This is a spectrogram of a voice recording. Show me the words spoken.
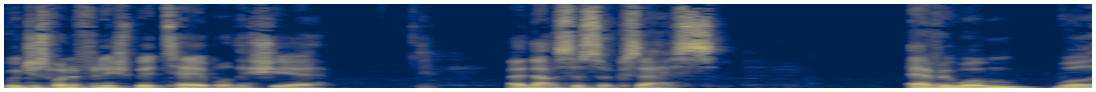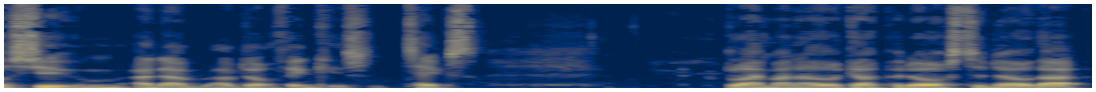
we just want to finish mid-table this year, and that's a success, everyone will assume, and I, I don't think it takes blind man Galapagos to know that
